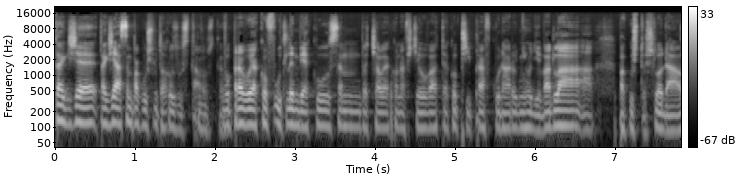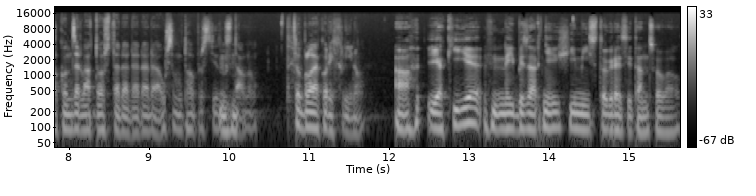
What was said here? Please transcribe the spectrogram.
Mm-hmm. Takže, takže já jsem pak už u toho zůstal. zůstal. Opravdu jako v útlém věku jsem začal jako navštěvovat jako přípravku Národního divadla a pak už to šlo dál, konzervatoř, a už jsem u toho prostě mm-hmm. zůstal. No. To bylo jako rychlý, no. A jaký je nejbizarnější místo, kde jsi tancoval?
